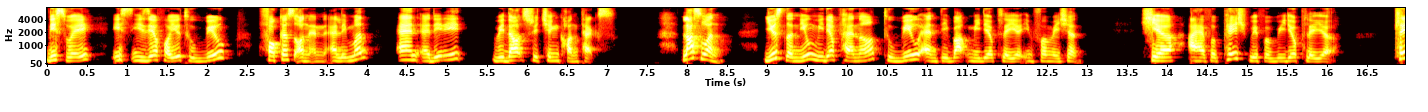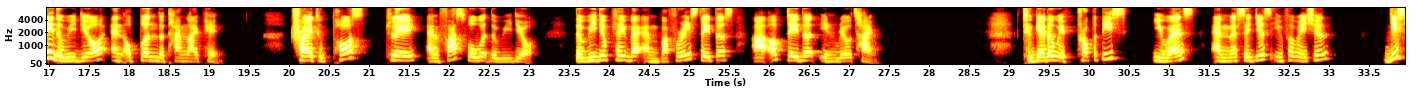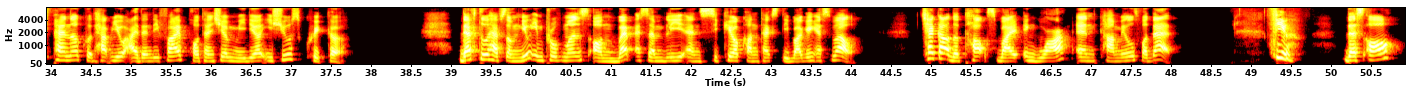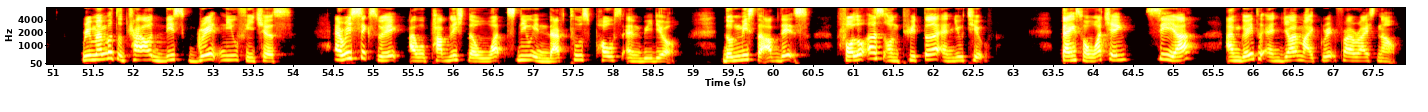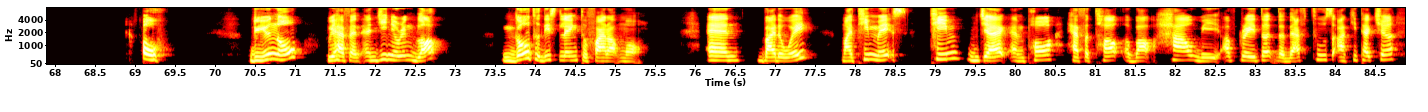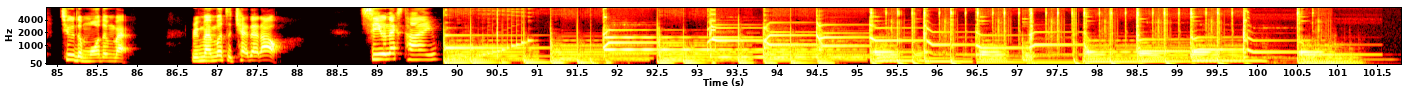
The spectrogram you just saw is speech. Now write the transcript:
This way, it's easier for you to view, focus on an element, and edit it without switching context. Last one, use the new media panel to view and debug media player information. Here, I have a page with a video player. Play the video and open the timeline pane. Try to pause, play, and fast forward the video. The video playback and buffering status are updated in real time. Together with properties, events, and messages information, this panel could help you identify potential media issues quicker. DevTools have some new improvements on WebAssembly and secure context debugging as well. Check out the talks by Ingvar and Camille for that. Phew, that's all. Remember to try out these great new features. Every six weeks, I will publish the What's New in DevTools post and video. Don't miss the updates. Follow us on Twitter and YouTube. Thanks for watching. See ya. I'm going to enjoy my great fried rice now. Oh, do you know we have an engineering blog? Go to this link to find out more. And by the way, my teammates, Tim, Jack, and Paul have a talk about how we upgraded the DevTools architecture to the modern web. Remember to check that out. See you next time.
